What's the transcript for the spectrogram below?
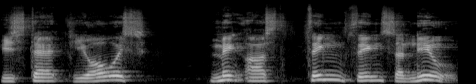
is that he always make us think things anew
